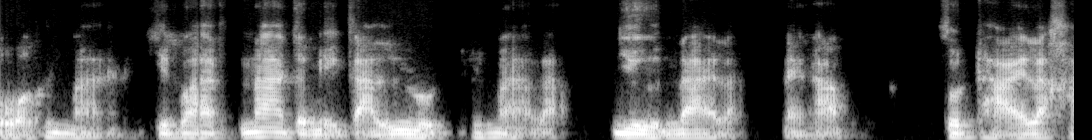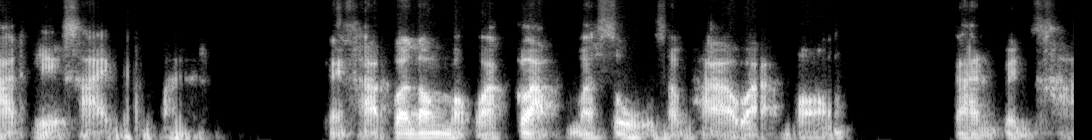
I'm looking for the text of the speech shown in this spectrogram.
ตัวขึ้นมา คิดว่าน่าจะมีการหลุดขึ้นมาแล้วยืนได้แล้วนะครับ สุดท้ายราคาเทขายกลับมานะครับ ก็ต้องบอกว่ากลับมาสู่สภาวะของการเป็นขา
